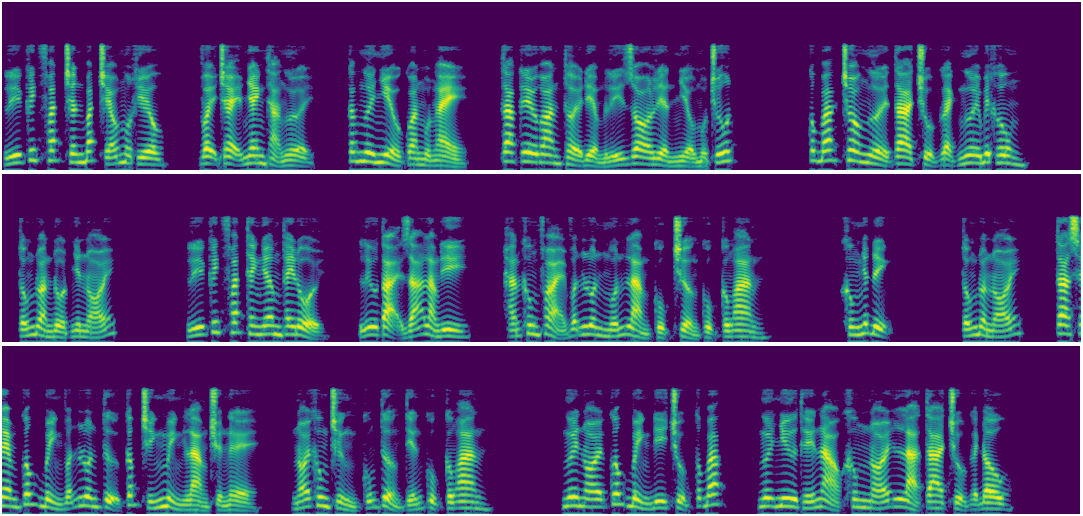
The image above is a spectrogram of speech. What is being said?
Lý kích phát chân bắt chéo một hiêu, vậy chạy nhanh thả người, các ngươi nhiều quan một ngày, ta kêu an thời điểm lý do liền nhiều một chút. Cốc bác cho người ta chụp gạch ngươi biết không? Tống đoàn đột nhiên nói. Lý kích phát thanh âm thay đổi, lưu tại giã làm đi, hắn không phải vẫn luôn muốn làm cục trưởng cục công an. Không nhất định. Tống đoàn nói, ta xem Cốc Bình vẫn luôn tự cấp chính mình làm chuyển nghề, nói không chừng cũng tưởng tiến cục công an. Ngươi nói Cốc Bình đi chụp Cốc Bắc, ngươi như thế nào không nói là ta chụp gạch đâu.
